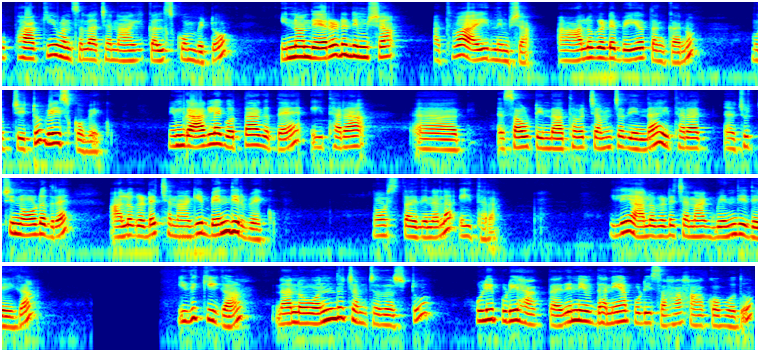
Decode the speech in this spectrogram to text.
ಉಪ್ಪು ಹಾಕಿ ಒಂದು ಸಲ ಚೆನ್ನಾಗಿ ಕಲಿಸ್ಕೊಂಬಿಟ್ಟು ಇನ್ನೊಂದು ಎರಡು ನಿಮಿಷ ಅಥವಾ ಐದು ನಿಮಿಷ ಆಲೂಗಡ್ಡೆ ಬೇಯೋ ತನಕನೂ ಮುಚ್ಚಿಟ್ಟು ಬೇಯಿಸ್ಕೋಬೇಕು. ನಿಮ್ಗೆ ಆಗಲೇ ಗೊತ್ತಾಗುತ್ತೆ ಈ ಥರ ಸೌಟಿಂದ ಅಥವಾ ಚಮಚದಿಂದ ಈ ಥರ ಚುಚ್ಚಿ ನೋಡಿದ್ರೆ ಆಲೂಗಡ್ಡೆ ಚೆನ್ನಾಗಿ ಬೆಂದಿರಬೇಕು. ನೋಡಿಸ್ತಾ ಇದ್ದೀನಲ್ಲ ಈ ಥರ. ಇಲ್ಲಿ ಆಲೂಗಡ್ಡೆ ಚೆನ್ನಾಗಿ ಬೆಂದಿದೆ ಈಗ. ಇದಕ್ಕೀಗ ನಾನು ಒಂದು ಚಮಚದಷ್ಟು ಹುಳಿ ಪುಡಿ ಹಾಕ್ತಾ ಹಾಕ್ತಾಯಿದ್ದೀನಿ ನೀವು ಧನಿಯಾ ಪುಡಿ ಸಹ ಹಾಕೋಬೋದು.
